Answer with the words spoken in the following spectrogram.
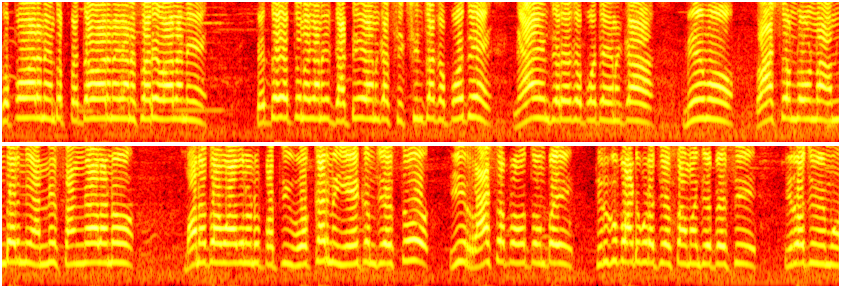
గొప్పవారని ఎంత పెద్దవారని కానీ సరే వాళ్ళని పెద్ద ఎత్తున కనుక గట్టిగా కనుక శిక్షించకపోతే న్యాయం జరగకపోతే కనుక మేము రాష్ట్రంలో ఉన్న అందరినీ అన్ని సంఘాలను మానవతావాదులను ప్రతి ఒక్కరిని ఏకం చేస్తూ ఈ రాష్ట్ర ప్రభుత్వంపై తిరుగుబాటు కూడా చేస్తామని చెప్పేసి ఈరోజు మేము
